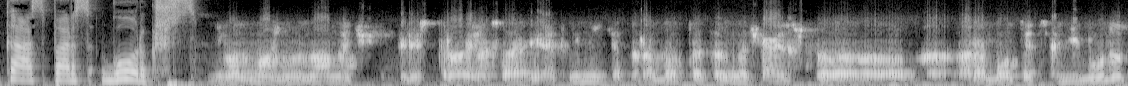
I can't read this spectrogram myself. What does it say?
Каспарс Горкшс. Невозможно за ночь перестроиться и отменить эту работу. Это означает, что работать они будут,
